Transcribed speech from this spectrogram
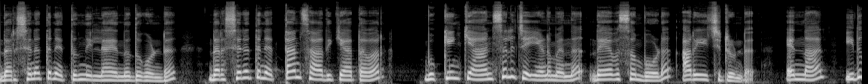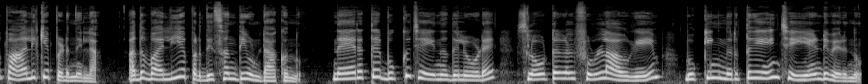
ദർശനത്തിനെത്തുന്നില്ല എന്നതുകൊണ്ട് ദർശനത്തിനെത്താൻ സാധിക്കാത്തവർ ബുക്കിംഗ് ക്യാൻസൽ ചെയ്യണമെന്ന് ദേവസ്വം ബോർഡ് അറിയിച്ചിട്ടുണ്ട്. എന്നാൽ ഇത് പാലിക്കപ്പെടുന്നില്ല. അത് വലിയ പ്രതിസന്ധി ഉണ്ടാക്കുന്നു. നേരത്തെ ബുക്ക് ചെയ്യുന്നതിലൂടെ സ്ലോട്ടുകൾ ഫുള്ളാവുകയും ബുക്കിംഗ് നിർത്തുകയും ചെയ്യേണ്ടി വരുന്നു.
